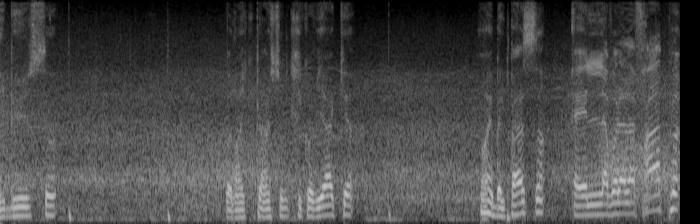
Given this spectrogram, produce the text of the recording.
Elbus. Bonne récupération de Krikoviak. Ouais, belle passe. Et la voilà la frappe.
